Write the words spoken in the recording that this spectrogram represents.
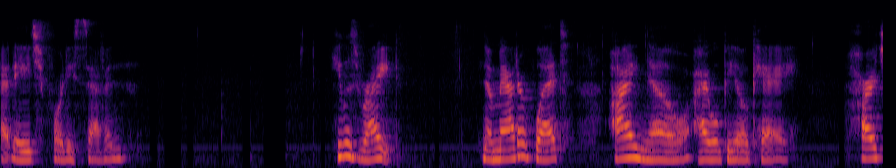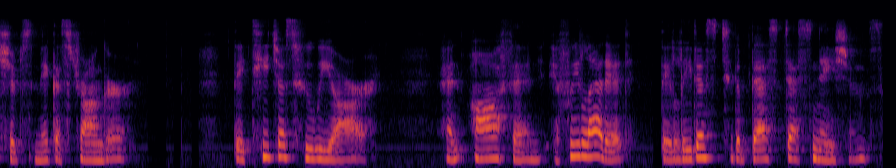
at age 47. He was right. No matter what, I know I will be okay. Hardships make us stronger. They teach us who we are, and often, if we let it, they lead us to the best destinations.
